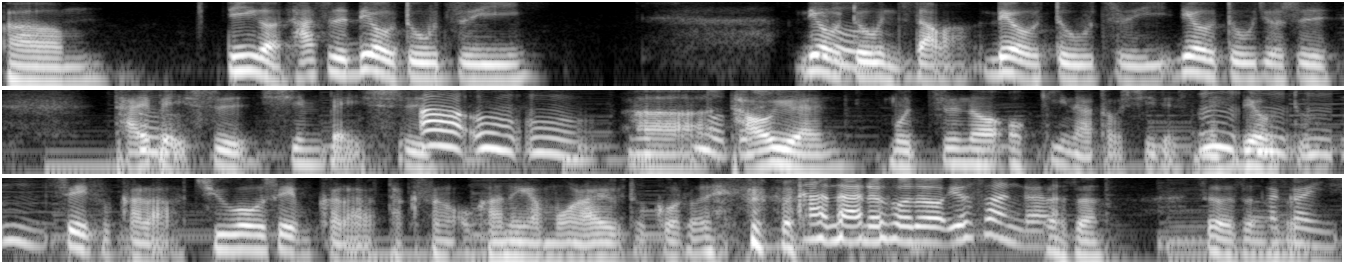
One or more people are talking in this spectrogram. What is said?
嗯，第一个它是六都之一， 六六都你知道吗？六都之一，六都就是台北嗯市、新北市、あ、うんうん。呃桃園、6つの大きな都市ですね。うんうん六都。うんうん。政府から中央政府からたくさんお金がもらえるところね。あ、なるほど。予算がそうそうそうそうそう。高い。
